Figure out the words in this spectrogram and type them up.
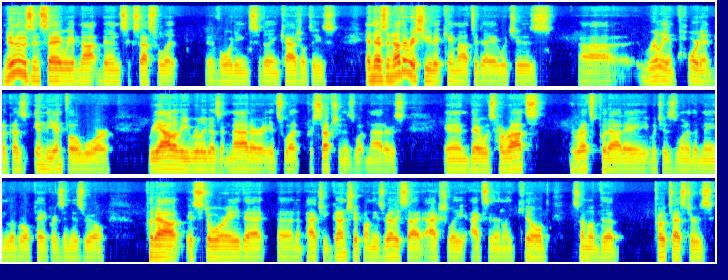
news and say we have not been successful at avoiding civilian casualties. And there's another issue that came out today, which is uh, really important because in the info war, reality really doesn't matter. It's what perception is what matters and there was Haaretz. Haaretz put out a, which is one of the main liberal papers in Israel, put out a story that uh, an Apache gunship on the Israeli side actually accidentally killed some of the protesters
